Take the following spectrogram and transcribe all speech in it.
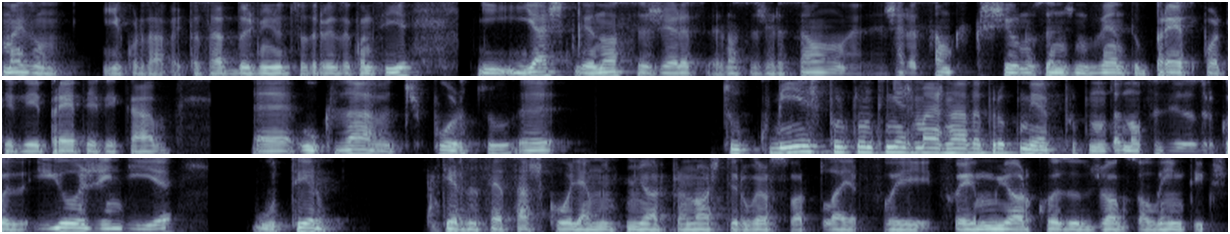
mais um. E acordava. E passado dois minutos outra vez acontecia. E, e acho que a nossa, gera, a nossa geração, a geração que cresceu nos anos 90, pré-Sport TV, pré-TV Cabo, uh, o que dava desporto, uh, tu comias porque não tinhas mais nada para comer, porque não, não fazias outra coisa. E hoje em dia, o ter teres acesso à escolha é muito melhor para nós ter o Eurosport Player foi, foi a melhor coisa dos Jogos Olímpicos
